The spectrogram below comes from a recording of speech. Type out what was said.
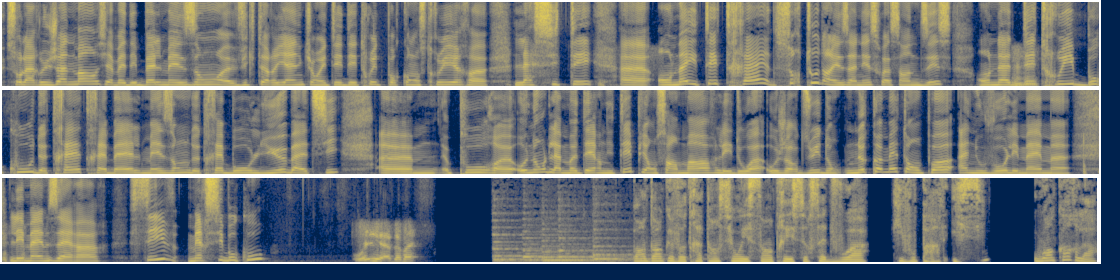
sur la rue Jeanne-Mance, il y avait des belles maisons euh, victoriennes qui ont été détruites pour construire euh, la cité. Euh, on a été très, surtout dans les années 70, on a mhm. détruit beaucoup de très, très belles maisons, de très beaux lieux bâtis euh, pour, au nom de la modernité, puis on s'en mord les doigts aujourd'hui. Donc, ne commettons pas à nouveau les mêmes, les mêmes erreurs. Steve, merci beaucoup. Oui, à demain. Pendant que votre attention est centrée sur cette voix qui vous parle ici, ou encore là,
